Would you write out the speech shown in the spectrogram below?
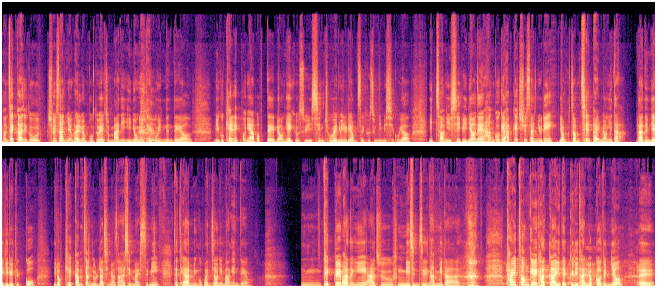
현재까지도 출산율 관련 보도에 좀 많이 인용이 되고 있는데요. 미국 캘리포니아 법대 명예교수이신 조앤 윌리엄스 교수님이시고요. 2022년에 한국의 합계 출산율이 0.78명이다. 라는 얘기를 듣고 이렇게 깜짝 놀라시면서 하신 말씀이 이제 대한민국 완전히 망했네요. 음, 댓글 반응이 아주 흥미진진합니다. 8천 개 가까이 댓글이 달렸거든요. 네,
